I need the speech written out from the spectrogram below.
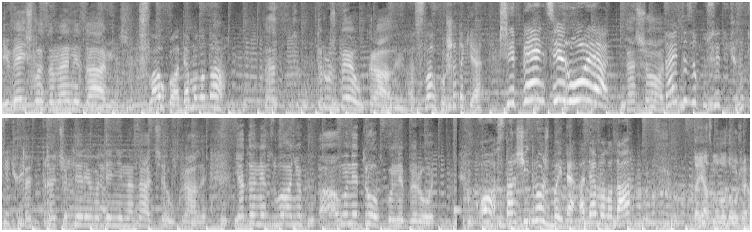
і вийшла за мене заміж. Славко, а де молода? Та дружби украли. А, Славко, що таке? Шипенці рулять! Та що? Дайте закусити, чуваки, Та, чуєте? та чотири години назад ще украли. Я до них дзвоню, а вони трубку не беруть. О, старший дружба йде, а де молода? Та я з молодого вже.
